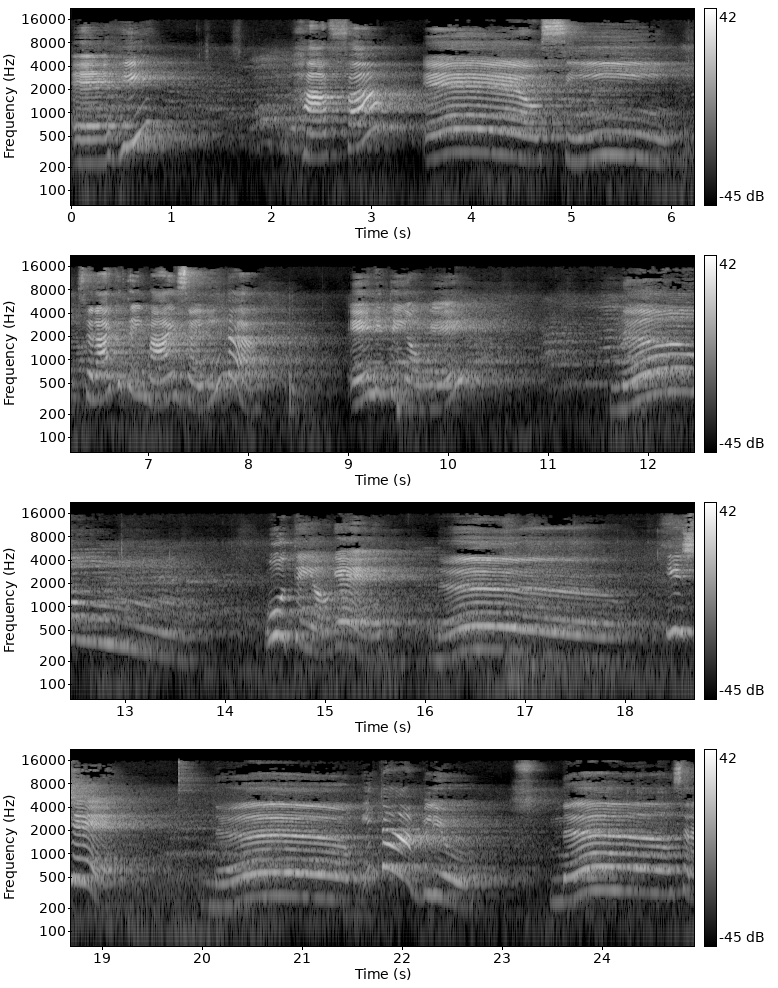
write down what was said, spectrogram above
R? Rafael? Sim. Será que tem mais ainda? N tem alguém? Não. U tem alguém? Não. E G? Não. E W? Não. Será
